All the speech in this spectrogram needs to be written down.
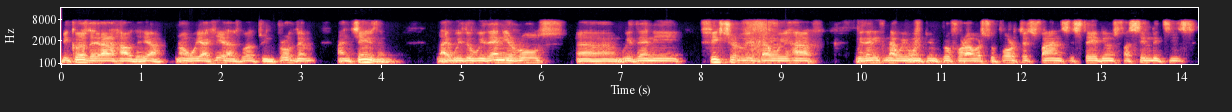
because they are how they are. No, we are here as well to improve them and change them, like we do with any rules, uh, with any fixture list that we have, with anything that we want to improve for our supporters, fans, stadiums, facilities,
